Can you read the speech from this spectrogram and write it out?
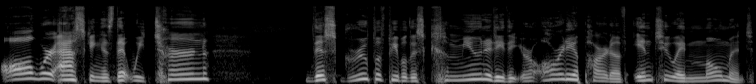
all we're asking is that we turn this group of people, this community that you're already a part of, into a moment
